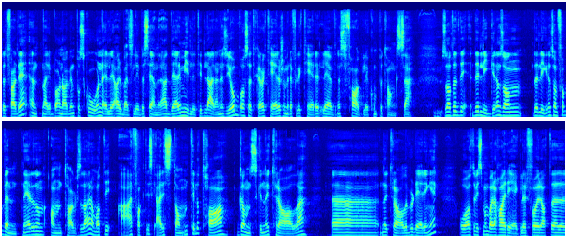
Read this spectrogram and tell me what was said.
rettferdig, enten det er i barnehagen, på skolen eller i arbeidslivet senere. Det er imidlertid lærernes jobb å sette karakterer som reflekterer elevenes faglige kompetanse. Så det, det, ligger sånn, det ligger en sånn forventning eller en antakelse der om at de er, faktisk er i stand til å ta ganske nøytrale, eh, nøytrale vurderinger. Og at hvis man bare har regler for at eh,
